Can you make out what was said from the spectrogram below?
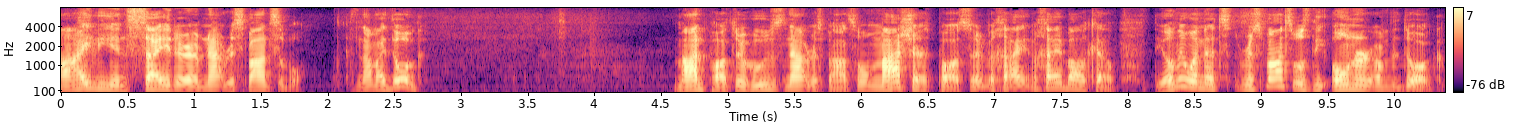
I, the inciter, am not responsible. It's not my dog. Man Potter, who's not responsible? Masha Potter. The only one that's responsible is the owner of the dog,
